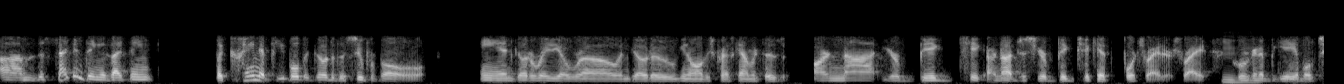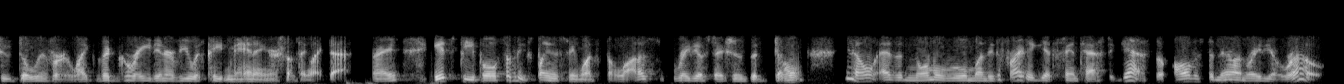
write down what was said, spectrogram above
Um, the second thing is I think the kind of people that go to the Super Bowl and go to Radio Row and go to you know all these press conferences are not your big tick are not just your big ticket sports writers, right? Who are Mhm. going to be able to deliver like the great interview with Peyton Manning or something like that, right? It's people. Somebody explained this to me once. A lot of radio stations that don't, you know, as a normal rule, Monday to Friday get fantastic guests. But all of a sudden they're on Radio Row,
